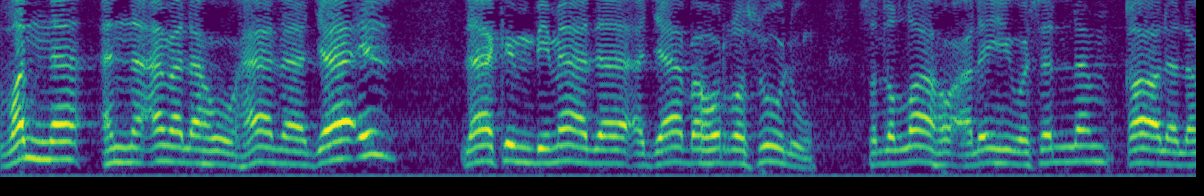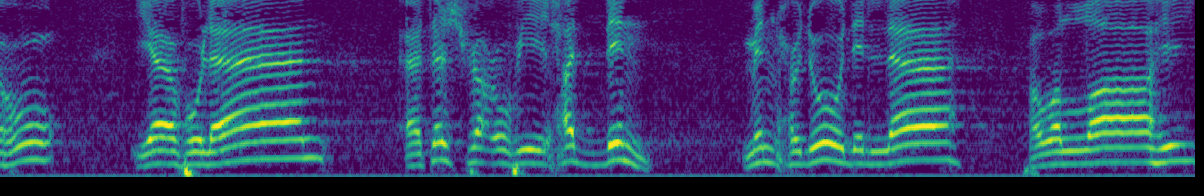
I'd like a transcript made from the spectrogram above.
ظن أن عمله هذا جائز لكن بماذا أجابه الرسول صلى الله عليه وسلم؟ قال له يا فلان أتشفع في حد من حدود الله؟ فوالله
